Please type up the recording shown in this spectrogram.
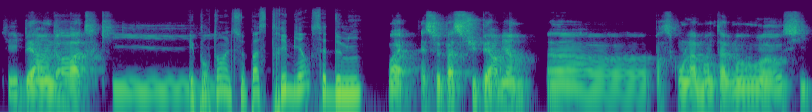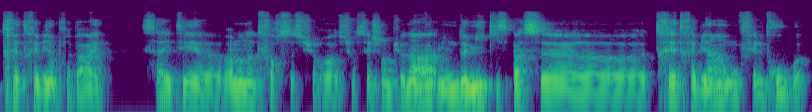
qui est hyper ingrate. Qui... Et pourtant, elle se passe très bien, cette demi. Ouais, elle se passe super bien, euh, parce qu'on l'a mentalement euh, aussi très très bien préparée. Ça a été euh, vraiment notre force sur, sur ces championnats. Une demi qui se passe très très bien, où on fait le trou. Quoi.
